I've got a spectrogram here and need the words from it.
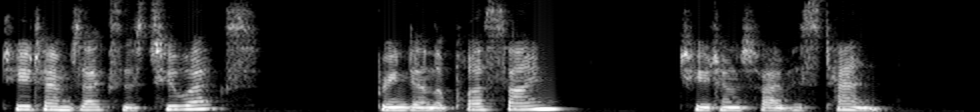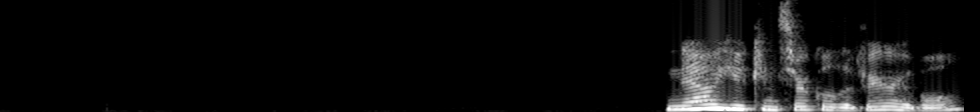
2 times x is 2x. Bring down the plus sign. 2 times 5 is 10. Now you can circle the variable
